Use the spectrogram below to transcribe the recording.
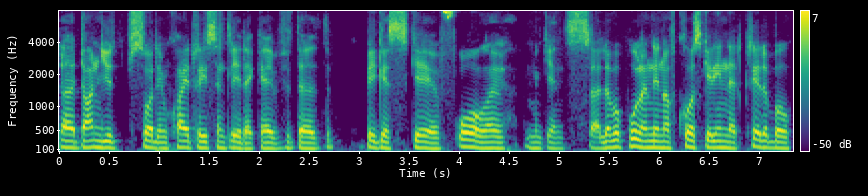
Uh, Don, you saw them quite recently. They gave the, the biggest scare of all uh, against uh, Liverpool, and then of course getting that credible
